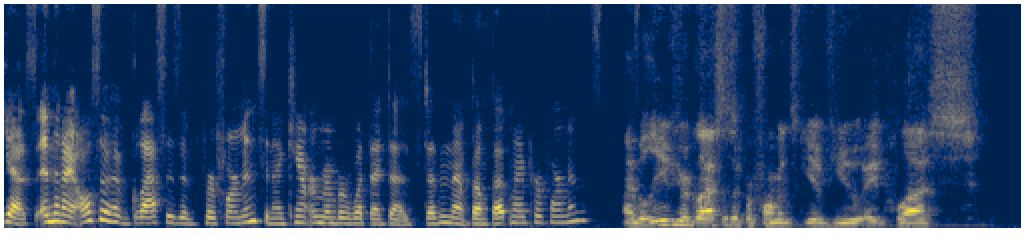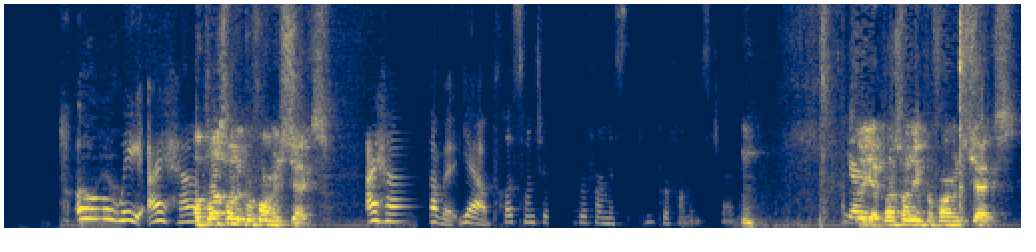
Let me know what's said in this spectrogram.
Yes, and then I also have glasses of performance, and I can't remember what that does. Doesn't that bump up my performance? I believe your glasses of performance give you a plus. Oh, yeah. wait, I have Oh, plus one to performance checks. I have it. Yeah, plus one to performance performance check. Mhm. Yeah. So yeah, plus one to performance checks.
